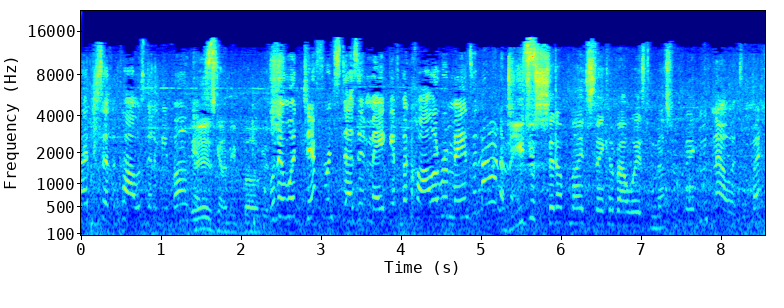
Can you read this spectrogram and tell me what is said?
I just said the call was going to be bogus. It is going to be bogus. Well, then what difference does it make if the caller remains anonymous? Do you just sit up nights thinking about ways to mess with me? No, it's much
